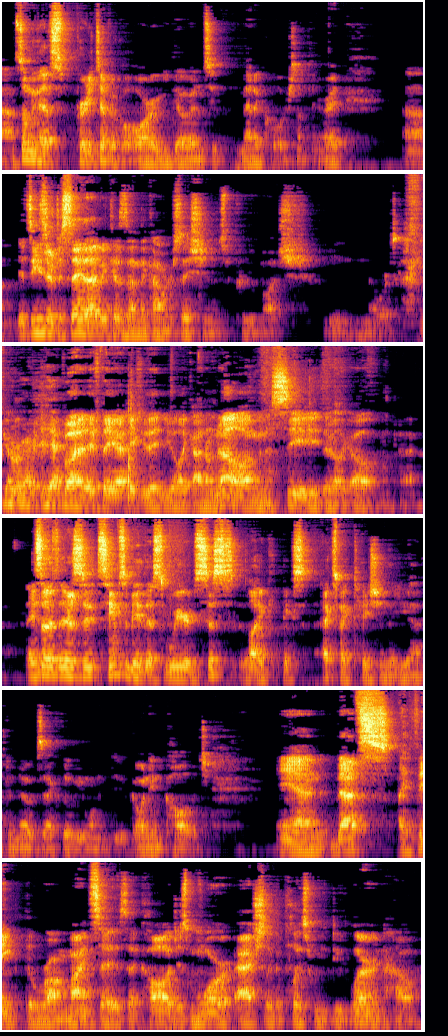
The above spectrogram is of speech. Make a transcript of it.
uh, something that's pretty typical, or you go into medical or something, right? Um, it's easier to say that because then the conversation is pretty much you know where it's going to go. Right. Yeah. But if they if you're like I don't know, I'm going to see. They're like oh okay. And so there's it seems to be this weird like ex- expectation that you have to know exactly what you want to do going into college. And that's, I think, the wrong mindset is that college is more actually the place where you do learn how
